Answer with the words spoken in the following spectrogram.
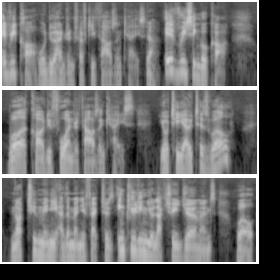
every car will do 150,000 Ks. Yeah. Every single car. Will a car do 400,000 Ks? Your Toyotas will? Not too many other manufacturers, including your luxury Germans, will.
